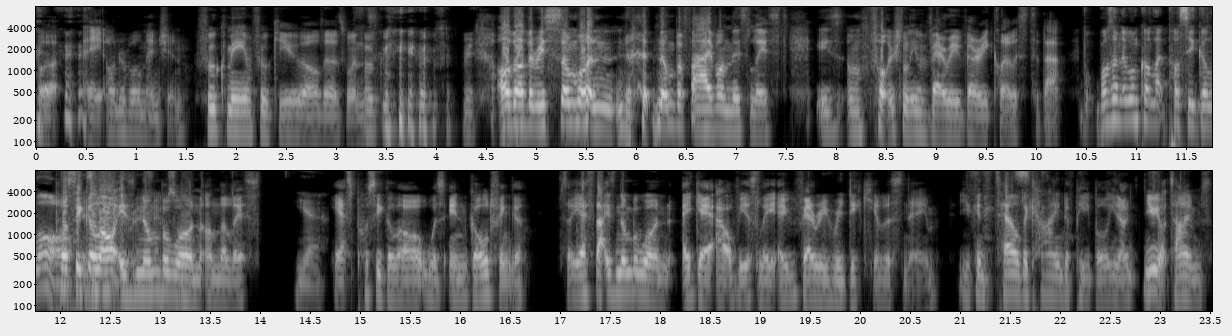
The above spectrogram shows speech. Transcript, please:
But a honourable mention. Fuck me and fuck you, all those ones. Fuck me, fuck me. Although there is someone number five on this list is unfortunately very very close to that. Wasn't there one called like Pussy Galore? Pussy Galore is number one on the list. Yeah. Yes, Pussy Galore was in Goldfinger. So yes, that is number one. Again, obviously a very ridiculous name. You can tell the kind of people, you know, New York Times.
